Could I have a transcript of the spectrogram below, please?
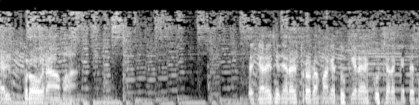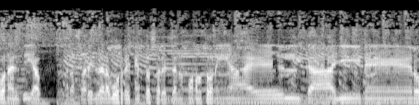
El programa Señores y señores, el programa que tú quieres escuchar es que te pone al día para salir del aburrimiento, salir de la monotonía, el gallinero.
